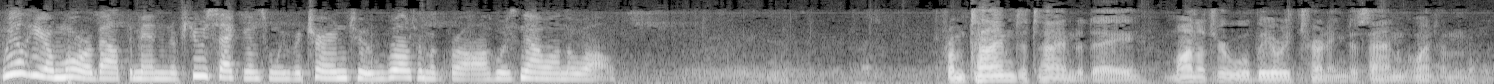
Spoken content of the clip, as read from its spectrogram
We'll hear more about the men in a few seconds when we return to Walter McGraw, who is now on the wall. From time to time today, Monitor will be returning to San Quentin.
